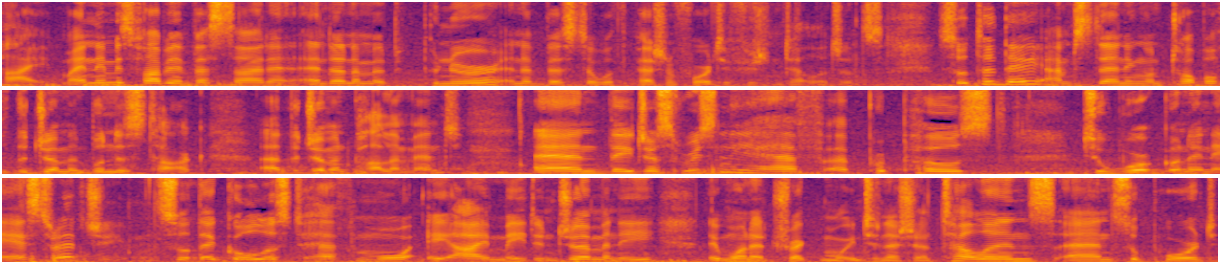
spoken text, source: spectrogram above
Hi, my name is Fabian Westerheide and I'm an entrepreneur and investor with passion for artificial intelligence. So today I'm standing on top of the German Bundestag, uh, the German parliament, and they just recently have uh, proposed to work on an AI strategy. So their goal is to have more AI made in Germany. They want to attract more international talents and support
